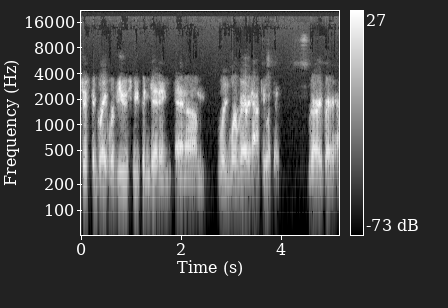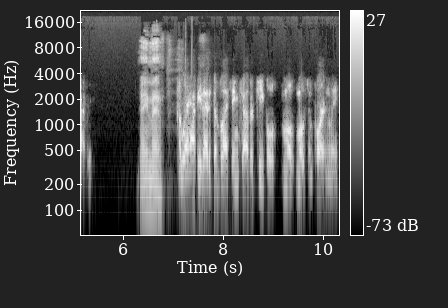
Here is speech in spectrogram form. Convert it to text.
just the great reviews we've been getting, and um, we're we're very happy with it. Very very happy. Amen. And we're happy that it's a blessing to other people. Mo- most importantly,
